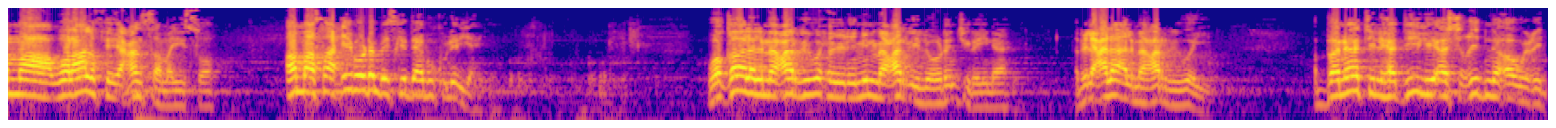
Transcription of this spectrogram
amaa walaal fiican samayso amaa saaxiib dhan ba iska daa buu ku leeyahay wa qaala almacari wuxuu yidhi nin macari la odhan jirayna abilcalaa almacari weeye banaati lhadiili ascidna awcid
